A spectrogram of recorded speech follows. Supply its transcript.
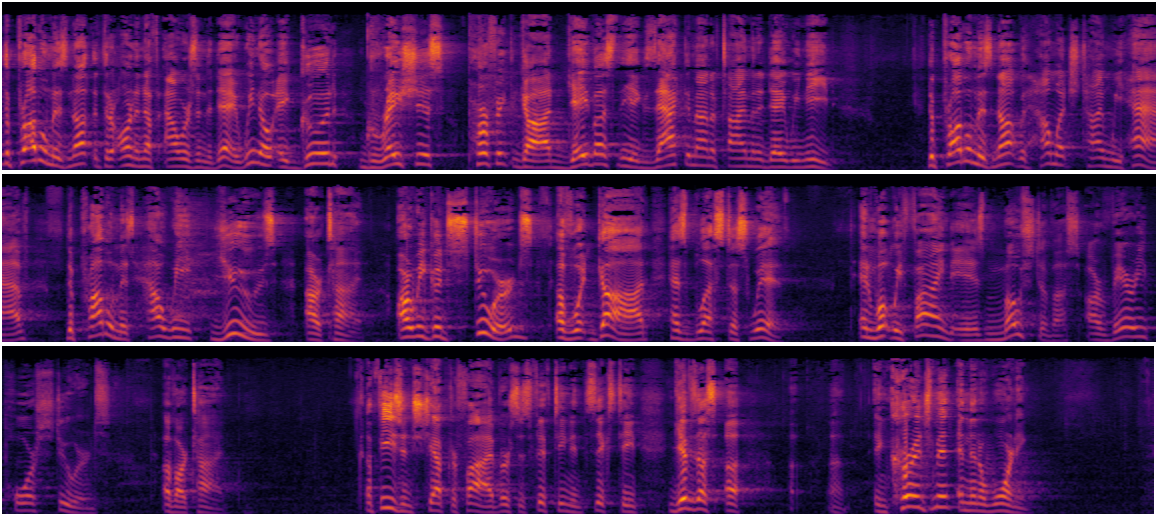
The problem is not that there aren't enough hours in the day. We know a good, gracious, perfect God gave us the exact amount of time in a day we need. The problem is not with how much time we have, the problem is how we use our time. Are we good stewards of what God has blessed us with? And what we find is most of us are very poor stewards of our time. Ephesians chapter 5, verses 15 and 16, gives us a, encouragement and then a warning.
